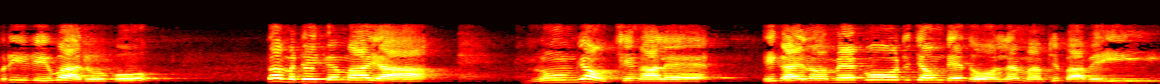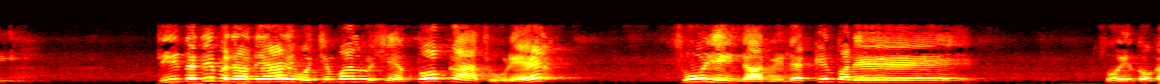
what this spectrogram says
ပရိဒေဝတို့ကိုတမတိကမာယလွန်မြောက်ခြင်းကလည်း ဧကယနောမေကိုတကြောင်တဲ့သောလမ်းမှဖြစ်ပါပေ၏ဒီတတိပဒံတရားတွေကိုကျင့်ပွားလို့ရှိရင်တောကဆိုတဲ့စိုးရိမ်တာတွေလည်းကင်းသွားတယ်စိုးရင်တောက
